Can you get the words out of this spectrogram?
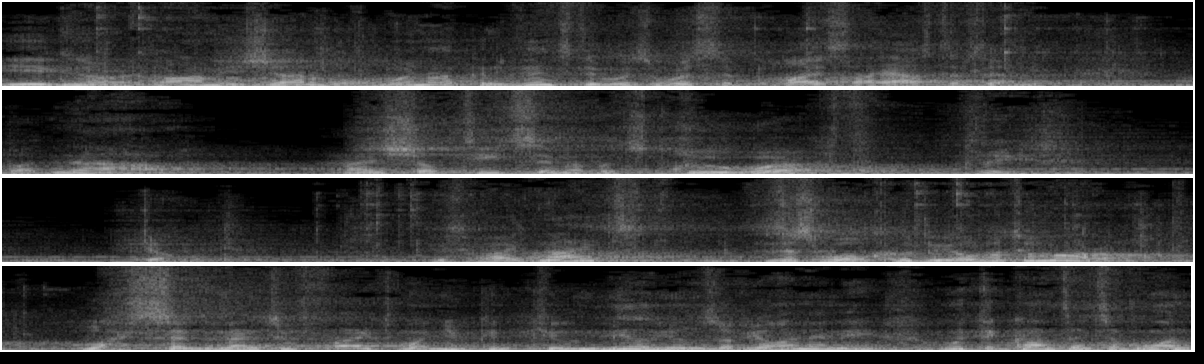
ignorant army general. We're not convinced it was worth the price I asked of them. But now, I shall teach them of its true worth. Please, don't. With White Knight, this war could be over tomorrow. Why send men to fight when you can kill millions of your enemy with the contents of one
